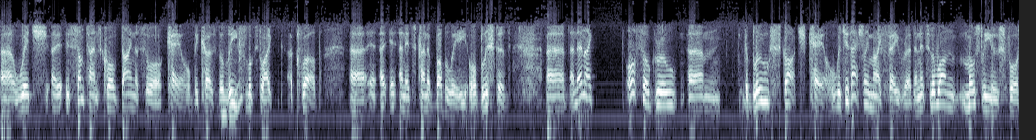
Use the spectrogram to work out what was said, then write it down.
uh, which uh, is sometimes called dinosaur kale because the mm-hmm. leaf looks like a club. Uh, and it's kind of bubbly or blistered. Uh, and then I also grew um, the blue Scotch kale, which is actually my favorite, and it's the one mostly used for,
